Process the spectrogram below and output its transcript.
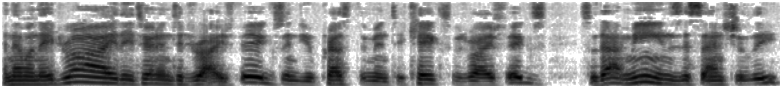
and then when they dry, they turn into dried figs, and you press them into cakes of dried figs. So that means essentially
